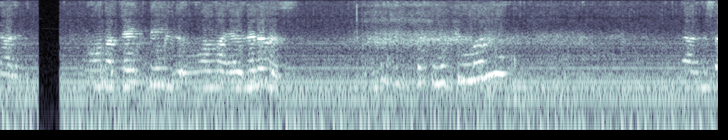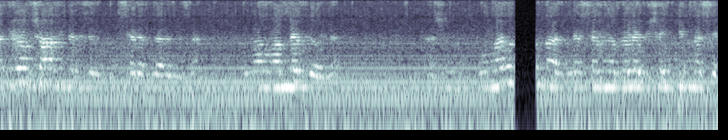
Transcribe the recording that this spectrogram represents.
Yani ona denk değildir, onunla evlenemez. Peki hüküm var mı? Yani mesela İmam Şafii sebeplerimizden. İmam Hanbel de öyle. Yani şimdi bunların da mezhebine böyle bir şey girmesi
